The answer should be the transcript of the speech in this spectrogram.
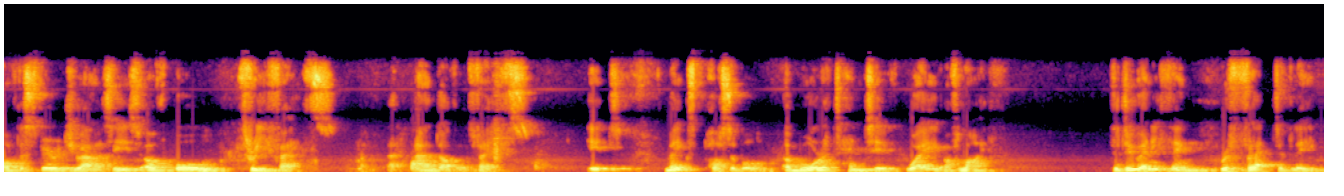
of the spiritualities of all three faiths and other faiths. It makes possible a more attentive way of life. To do anything reflectively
